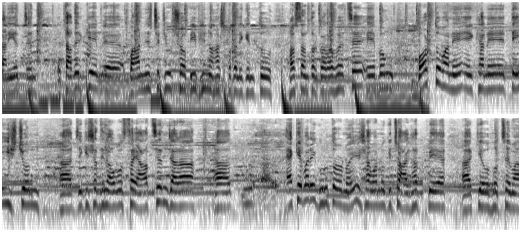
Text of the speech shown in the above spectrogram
জানিয়েছেন। তাদেরকে বার্ন ইনস্টিটিউট সহ বিভিন্ন হাসপাতালে কিন্তু হস্তান্তর করা হয়েছে এবং বর্তমানে এখানে তেইশ জন চিকিৎসাধীন অবস্থায় আছেন যারা একেবারে গুরুতর নয়, সামান্য কিছু আঘাত পেয়ে কেউ হচ্ছে মা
